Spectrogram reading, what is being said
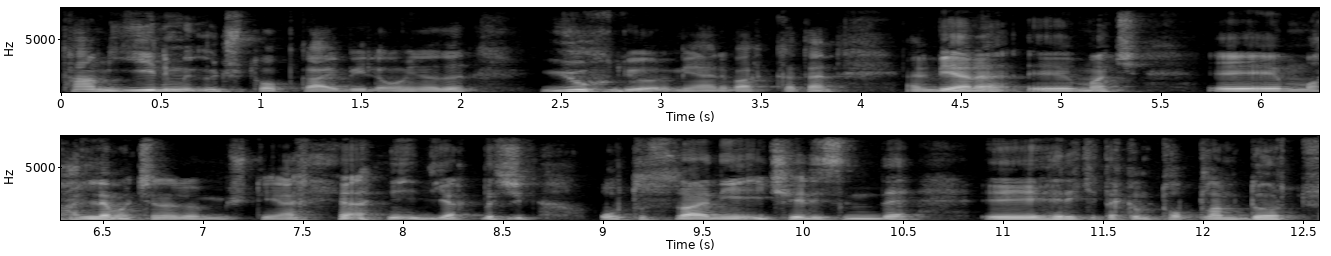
tam 23 top kaybıyla oynadı. Yuh diyorum yani hakikaten. Yani bir ara e, maç e, mahalle maçına dönmüştü yani. yani yaklaşık 30 saniye içerisinde e, her iki takım toplam 4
